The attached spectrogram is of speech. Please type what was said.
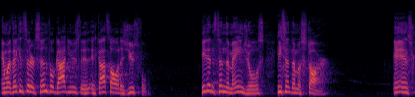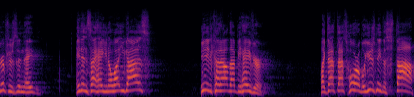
and what they considered sinful, God used it, God saw it as useful. He didn't send them angels, He sent them a star. And scriptures didn't, they, He didn't say, hey, you know what, you guys? You need to cut out that behavior. Like that, that's horrible. You just need to stop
